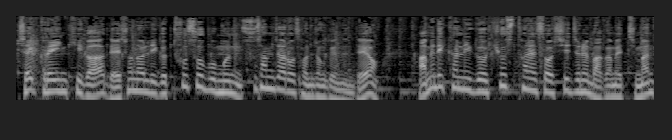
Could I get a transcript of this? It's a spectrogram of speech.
잭 그레인키가 내셔널리그 투수 부문 수상자로 선정됐는데요. 아메리칸 리그 휴스턴에서 시즌을 마감했지만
